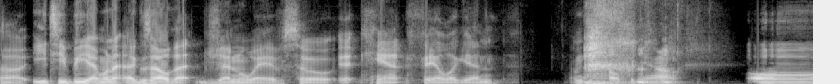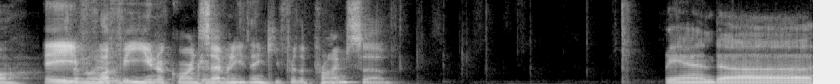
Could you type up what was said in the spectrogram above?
Uh, ETB, I'm gonna exile that Gen Wave so it can't fail again. I'm just helping you out. Oh, Hey, Fluffy Unicorn 70, thank you for the Prime sub. And uh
